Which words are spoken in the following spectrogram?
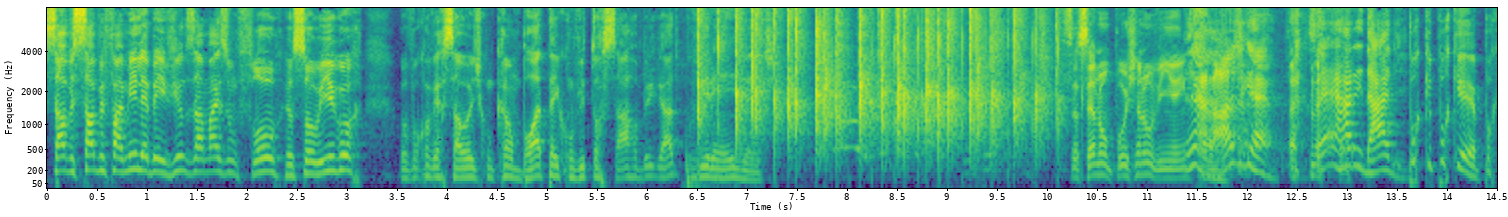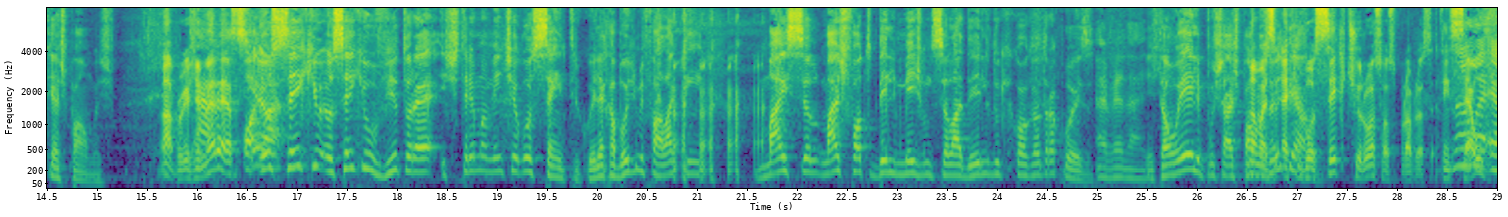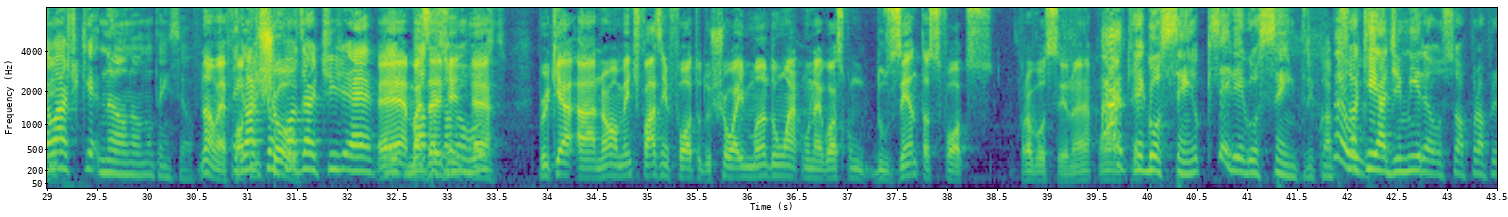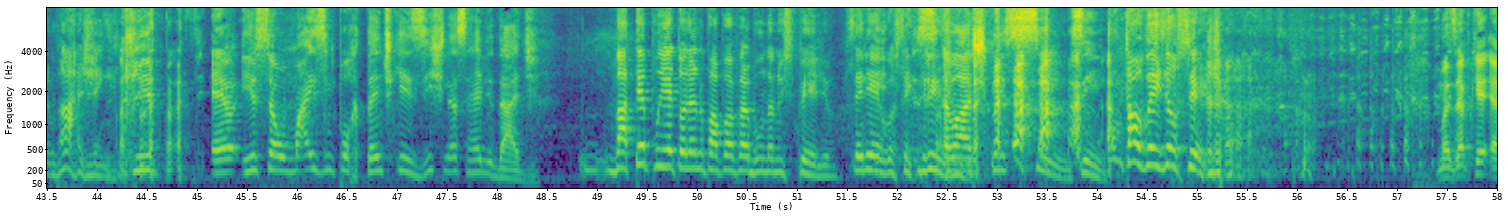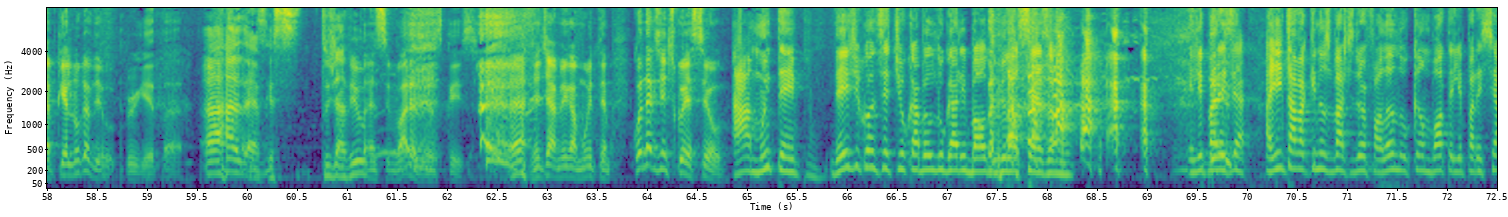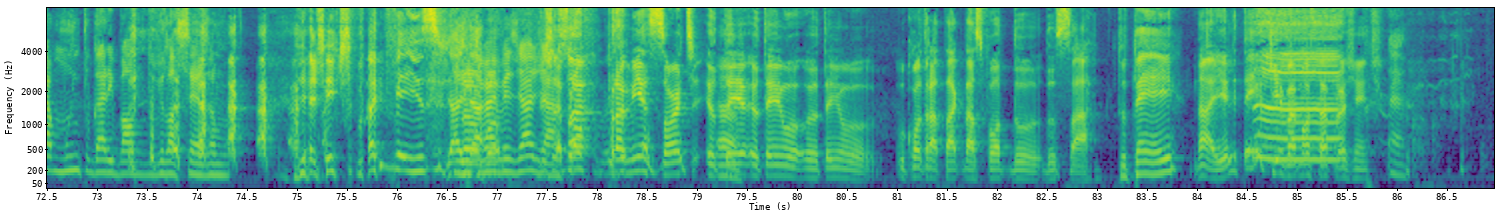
Salve, salve família, bem-vindos a mais um Flow. Eu sou o Igor. Eu vou conversar hoje com Cambota e com Vitor Sarro. Obrigado por virem aí, gente. Se você não puxa, não vinha, hein? É, lógico que é. Isso é raridade. Por que, por quê? Por que as palmas? Ah, porque a gente merece. Ó, eu sei que, eu sei que o Vitor é extremamente egocêntrico. Ele acabou de me falar que tem mais, celu- mais foto dele mesmo no celular dele do que qualquer outra coisa. É verdade. Então ele puxar as Não, palmas mas eu é que entendo. você que tirou suas próprias. Tem não, selfie? eu acho que. Não, não, não tem selfie. Não, é eu foto acho de que são show. fotos artísticas. É, É, aí mas bota a só gente. no É, rosto. porque ah, normalmente fazem foto do show, aí mandam um, um negócio com 200 fotos pra você, não é? Um Ah, arquivo. egocêntrico. O que seria egocêntrico? A pessoa eu- que admira a sua própria imagem? Que é, isso é o mais importante que existe nessa realidade. Bater punheta olhando pra própria bunda no espelho. Seria egocentrismo? Eu acho que sim, sim. Então, talvez eu seja. Mas é porque, é porque ele nunca viu. Porque tá. Ah, é, porque tu já viu? Várias vezes que isso. A gente é amigo há muito tempo. Quando é que a gente se conheceu? Há muito tempo. Desde quando você tinha o cabelo do Garibaldo do Vila Sésamo. Ele parecia. A gente tava aqui nos bastidores falando, o Cambota ele parecia muito o Garibaldo do Vila Sésamo. E a gente vai ver isso já Não, já. vai ver já já. É pra, pra minha sorte, eu, tenho, eu, tenho, eu tenho o contra-ataque das fotos do, do Sarro. Tu tem aí? Não, ele tem aqui, vai mostrar pra gente. É.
